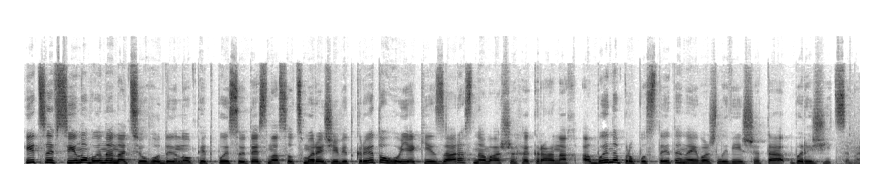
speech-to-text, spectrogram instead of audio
І це всі новини на цю годину. Підписуйтесь на соцмережі відкритого, які зараз на ваших екранах, аби не пропустити найважливіше та бережіть себе.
